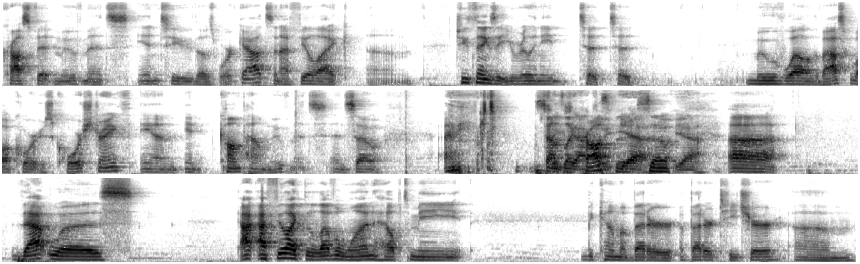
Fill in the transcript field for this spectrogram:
crossfit movements into those workouts and i feel like um, two things that you really need to, to move well in the basketball court is core strength and, and compound movements. And so, I mean, sounds like CrossFit. Yeah. So, yeah. uh, that was, I, I feel like the level one helped me become a better, a better teacher. Um,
